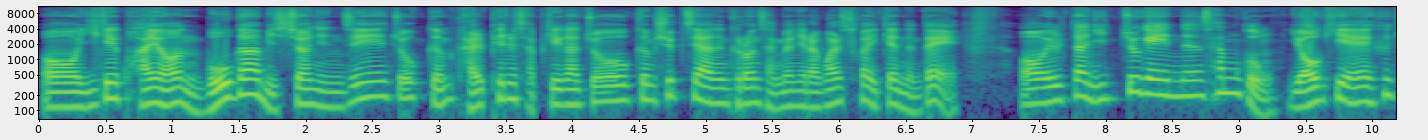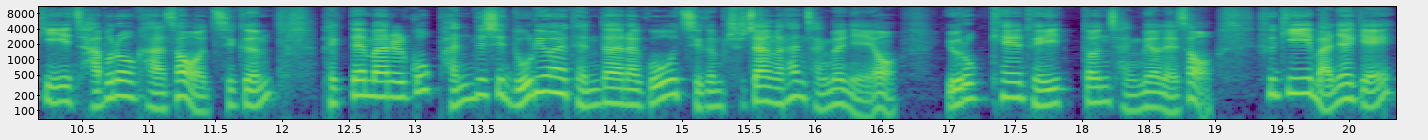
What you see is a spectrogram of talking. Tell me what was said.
어, 이게 과연 뭐가 미션인지 조금 갈피를 잡기가 조금 쉽지 않은 그런 장면이라고 할 수가 있겠는데 어, 일단 이쪽에 있는 삼궁, 여기에 흙이 잡으러 가서 지금 백대마를 꼭 반드시 노려야 된다라고 지금 주장을 한 장면이에요. 요렇게 돼 있던 장면에서 흙이 만약에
